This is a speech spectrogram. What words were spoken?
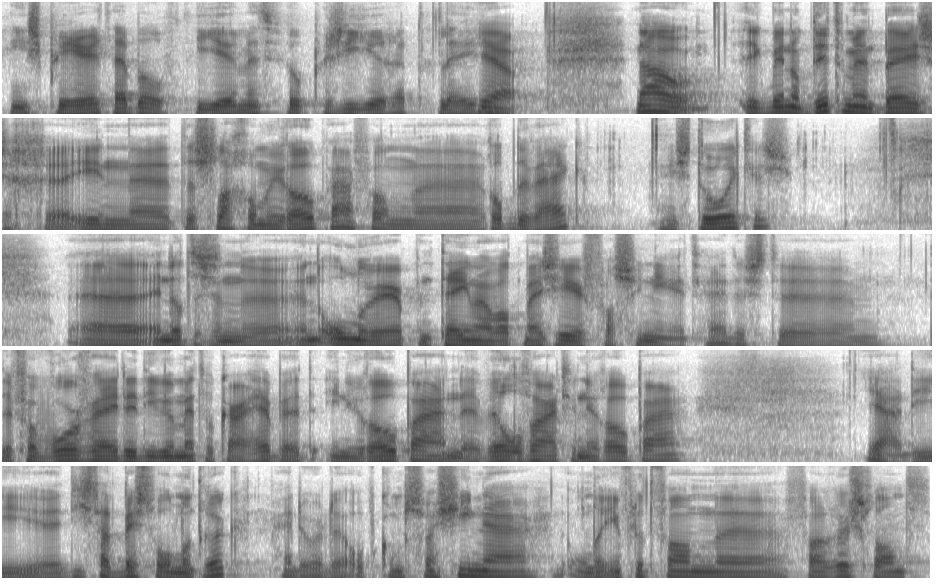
geïnspireerd hebben? Of die je met veel plezier hebt gelezen? Ja, nou, ik ben op dit moment bezig in De Slag om Europa van Rob de Wijk, historicus. Uh, en dat is een, een onderwerp, een thema wat mij zeer fascineert. Hè? Dus de, de verworvenheden die we met elkaar hebben in Europa en de welvaart in Europa ja, die, eh, die staat best wel onder druk. Hè, door de opkomst van China, onder invloed van, uh, van Rusland.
